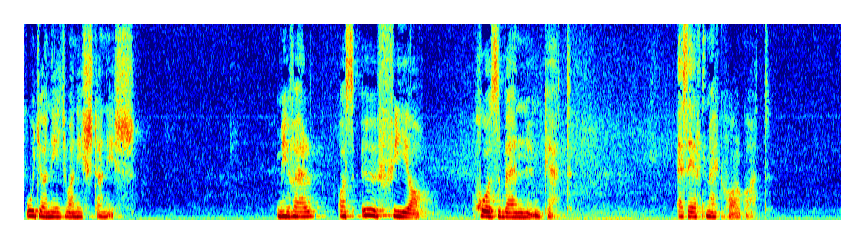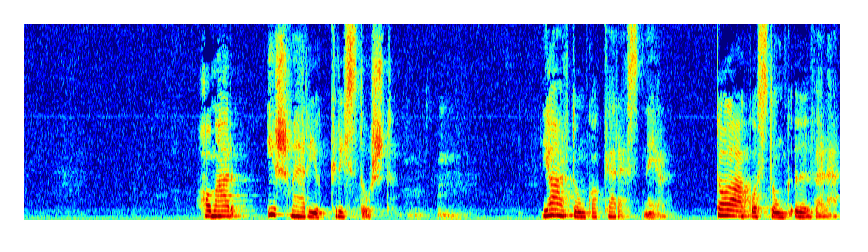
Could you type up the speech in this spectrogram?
Ugyanígy van Isten is. Mivel az ő fia hoz bennünket, ezért meghallgat. Ha már ismerjük Krisztust, jártunk a keresztnél, találkoztunk ő vele,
